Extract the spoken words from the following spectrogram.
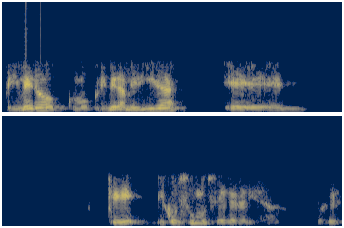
primero, como primera medida, que el consumo se haya realizado. Entonces,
